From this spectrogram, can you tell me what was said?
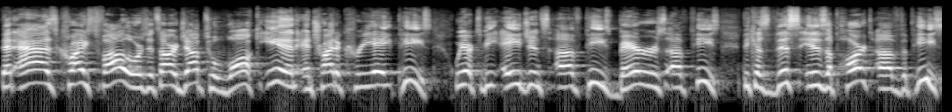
That as Christ followers, it's our job to walk in and try to create peace. We are to be agents of peace, bearers of peace, because this is a part of the peace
